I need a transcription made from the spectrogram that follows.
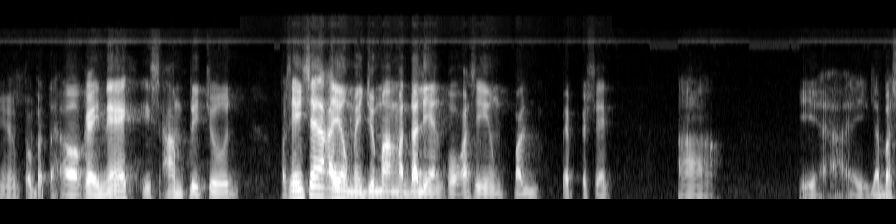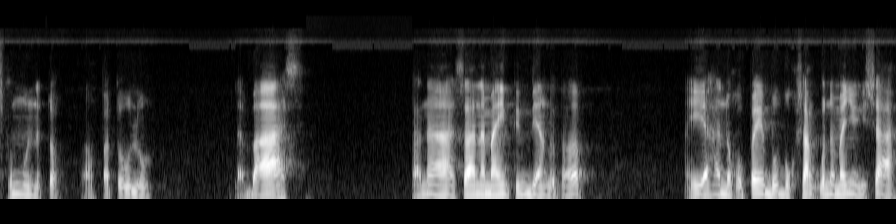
Yun pa ba Okay, next is amplitude. Pasensya na kayo, medyo mamadalian ko kasi yung pag-represent. Ah, yeah, labas ko muna to. Oh, patulong. Labas. Sana, sana maintindihan ko to. Ay, ano ko pa yung bubuksan ko naman yung isa.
